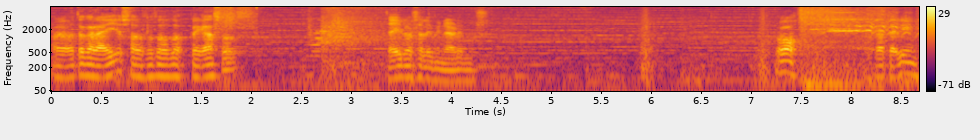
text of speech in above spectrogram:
Vale, va a tocar a ellos, a los otros dos Pegasos. De ahí los eliminaremos. ¡Oh! Catherine.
